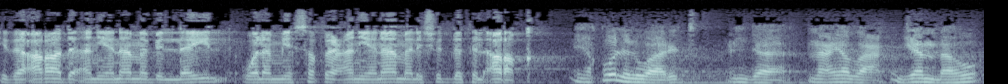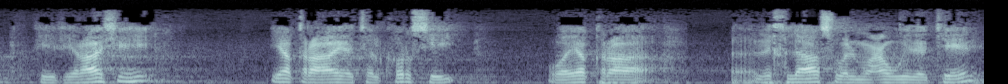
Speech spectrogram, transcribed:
إذا أراد أن ينام بالليل ولم يستطع أن ينام لشدة الأرق؟ يقول الوارد عند ما يضع جنبه في فراشه يقرأ آية الكرسي ويقرأ الإخلاص والمعوذتين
